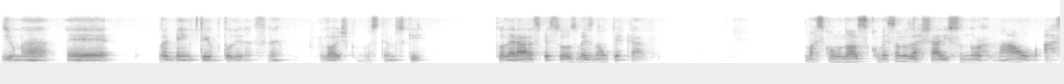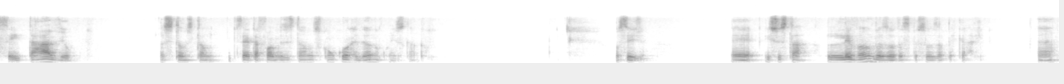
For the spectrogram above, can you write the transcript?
de uma. É, não é bem o termo tolerância, né? Lógico, nós temos que tolerar as pessoas, mas não o pecado. Mas como nós começamos a achar isso normal, aceitável, nós estamos, estamos, de certa forma, estamos concordando com o escândalo. Ou seja, é, isso está levando as outras pessoas a pecarem. Né?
